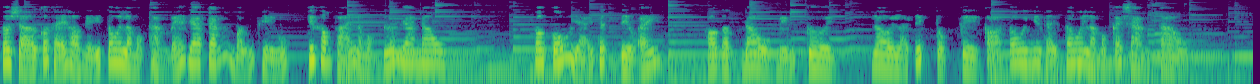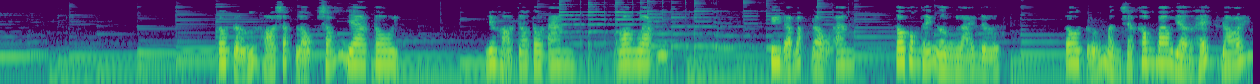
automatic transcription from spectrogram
tôi sợ có thể họ nghĩ tôi là một thằng bé da trắng bẩn thỉu, chứ không phải là một đứa da nâu. Tôi cố giải thích điều ấy, họ gật đầu mỉm cười, rồi lại tiếp tục kỳ cọ tôi như thể tôi là một cái sàn tàu. Tôi tưởng họ sắp lột sống da tôi, nhưng họ cho tôi ăn, ngon lắm. Khi đã bắt đầu ăn, tôi không thể ngừng lại được. Tôi tưởng mình sẽ không bao giờ hết đói.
